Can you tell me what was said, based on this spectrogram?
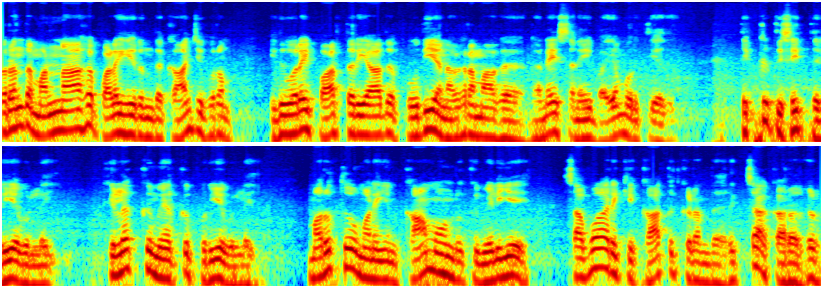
பிறந்த மண்ணாக பழகியிருந்த காஞ்சிபுரம் இதுவரை பார்த்தறியாத புதிய நகரமாக கணேசனை பயமுறுத்தியது. திக்கு திசை தெரியவில்லை கிழக்கு மேற்கு புரியவில்லை. மருத்துவமனையின் காம்பவுண்டுக்கு வெளியே சவாரிக்கு காத்து கிடந்த ரிக்ஷாக்காரர்கள்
